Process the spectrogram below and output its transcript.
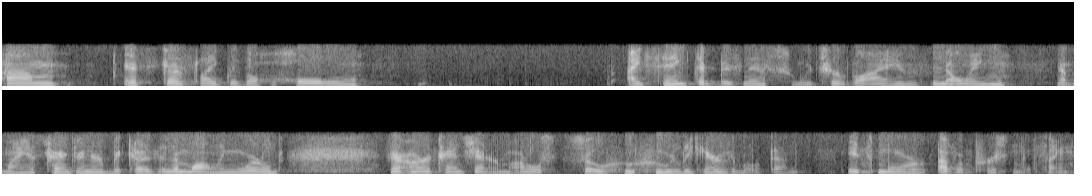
Um, it's just like with the whole. I think the business would survive knowing that Maya's transgender because in the modeling world, there are transgender models. So who who really cares about that? It's more of a personal thing.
